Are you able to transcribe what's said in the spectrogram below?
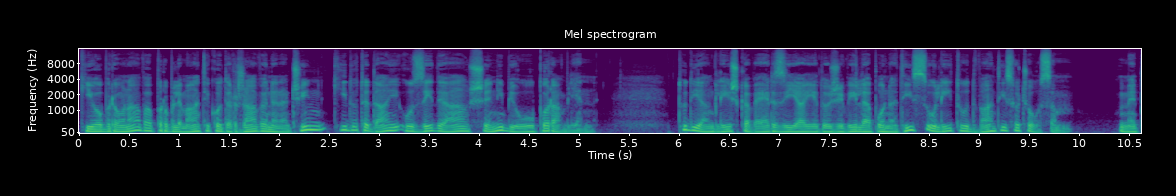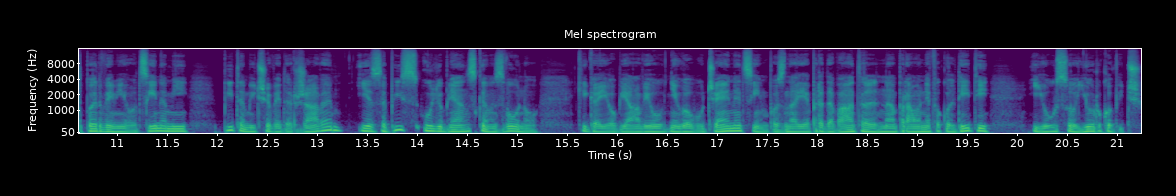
ki obravnava problematiko države na način, ki dotedaj v ZDA še ni bil uporabljen. Tudi angliška verzija je doživela ponatis v letu 2008. Med prvimi ocenami Pitamičeve države je zapis v Ljubljanskem zvonu, ki ga je objavil njegov učenec in poznaje predavatelj na pravni fakulteti Joso Jurkovič.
